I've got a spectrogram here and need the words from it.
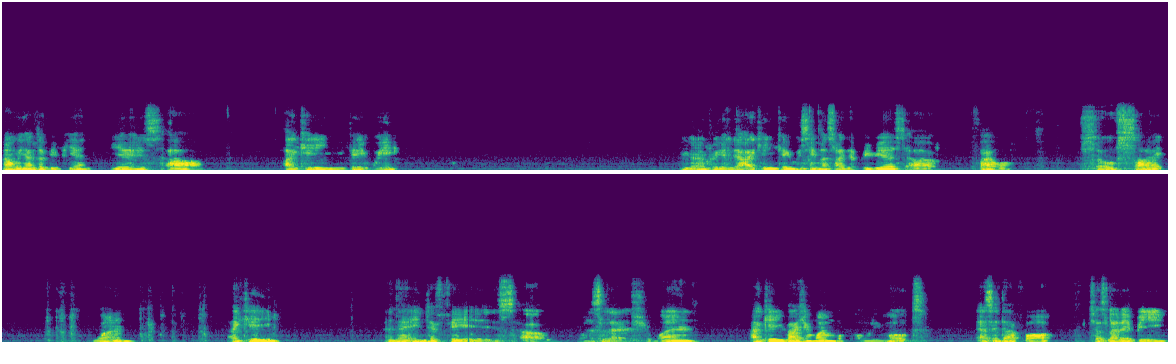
Now we have the VPN. Here uh, is our IKE gateway. We're gonna create the IKE gateway same as like the previous uh. So site one IKE and then interface is uh, one slash one IKE version one only mode as a default. Just let it be.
